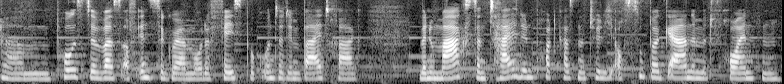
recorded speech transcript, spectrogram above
Ähm, poste was auf Instagram oder Facebook unter dem Beitrag. Wenn du magst, dann teile den Podcast natürlich auch super gerne mit Freunden.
